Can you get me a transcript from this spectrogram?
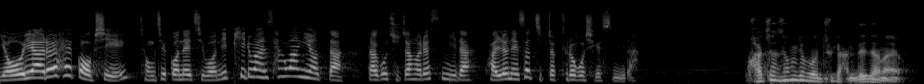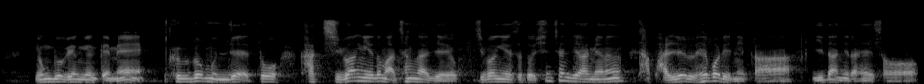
여야를 할거 없이 정치권의 지원이 필요한 상황이었다라고 주장을 했습니다. 관련해서 직접 들어보시겠습니다. 과천 성전 건축이 안 되잖아요. 용도 변경 때문에 그거 문제 또 각 지방에도 마찬가지예요. 지방에서도 신천지 하면은 다 반려를 해버리니까 이단이라 해서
